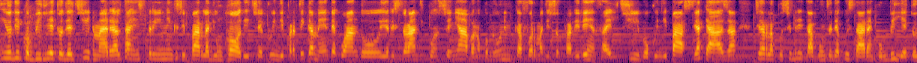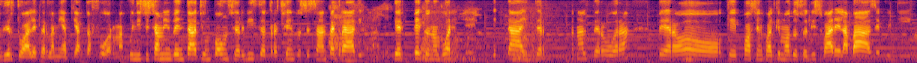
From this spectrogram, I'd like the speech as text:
io dico biglietto del cinema, in realtà in streaming si parla di un codice, quindi praticamente quando i ristoranti consegnavano come unica forma di sopravvivenza il cibo, quindi passi a casa, c'era la possibilità appunto di acquistare anche un biglietto virtuale per la mia piattaforma. Quindi ci siamo inventati un po' un servizio a 360 gradi che ripeto non vuole età internazionale per ora, però che possa in qualche modo soddisfare la base, quindi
